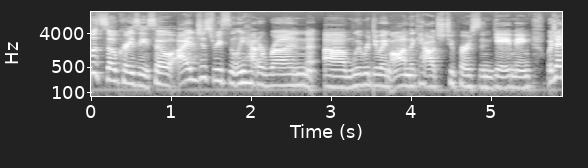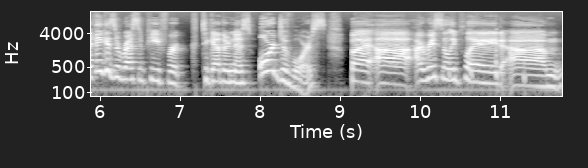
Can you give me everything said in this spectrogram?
what's so crazy. So I just recently had a run. Um, we were doing on the couch two person gaming, which I think is a recipe for togetherness or divorce. But uh, I recently played. Um,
